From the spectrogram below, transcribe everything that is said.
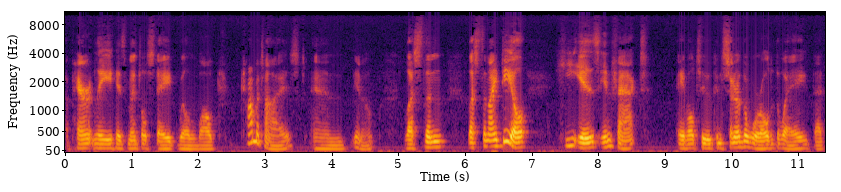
apparently his mental state will, while traumatized and you know, less than less than ideal, he is in fact able to consider the world the way that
